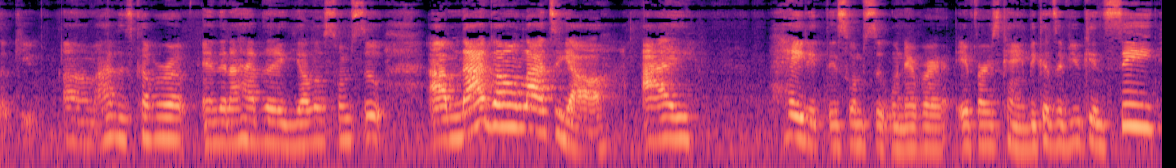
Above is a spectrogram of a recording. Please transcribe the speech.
So cute. Um, I have this cover up and then I have the yellow swimsuit. I'm not gonna lie to y'all. I hated this swimsuit whenever it first came because if you can see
